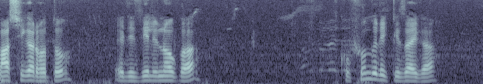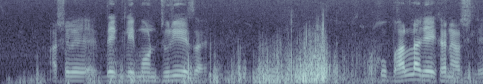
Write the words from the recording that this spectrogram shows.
মাছ শিকার হতো। এই যে জেলে নৌকা, খুব সুন্দর একটি জায়গা। আসলে দেখলে মন জুড়িয়ে যায়। খুব ভালো লাগে এখানে আসলে,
